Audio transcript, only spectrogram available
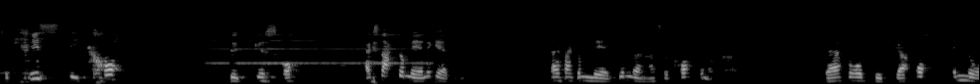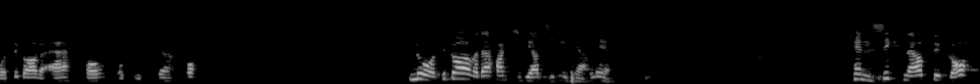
så Kristi kropp bygges opp. Jeg snakket om menigheten. Jeg snakket om legemet, altså kroppen vår. Det er for å bygge opp. En nådegave er for å bygge opp. Nådegave det er faktisk å gjøre ting i kjærlighet. Hensikten er å bygge opp,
